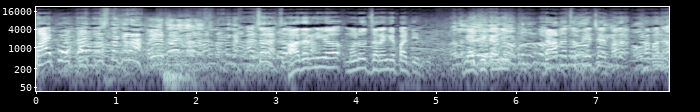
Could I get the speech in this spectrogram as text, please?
पाय पोळतात रस्ता करा. आदरणीय मनोज जरांगे पाटील. या ठिकाणी दादाचं पेज आहे. मला थांबा ना.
